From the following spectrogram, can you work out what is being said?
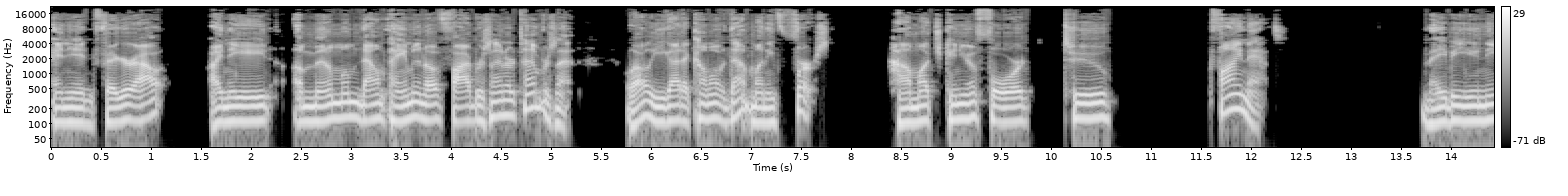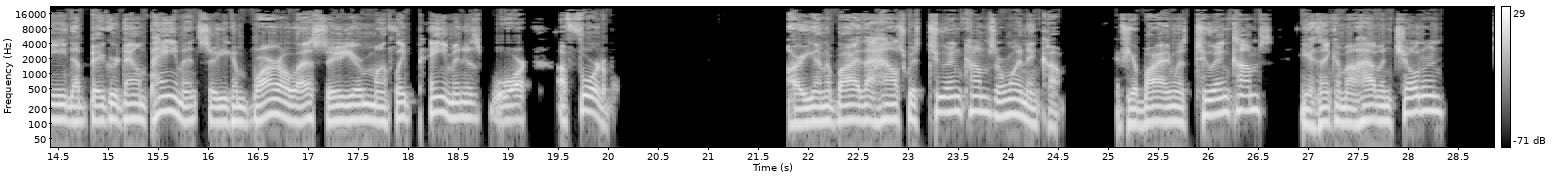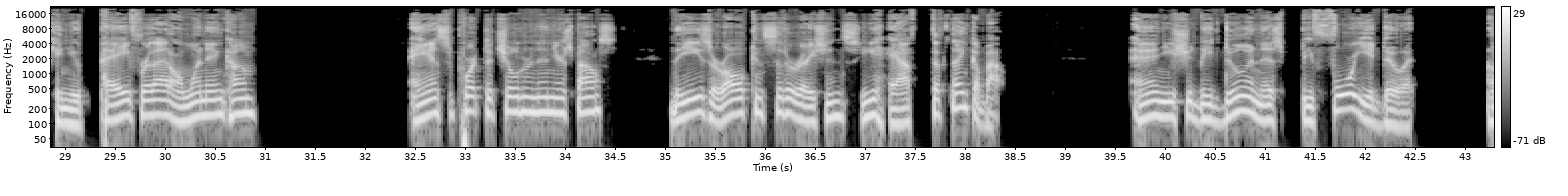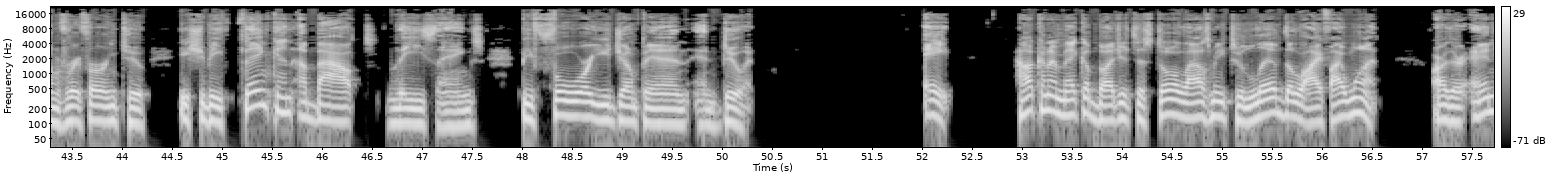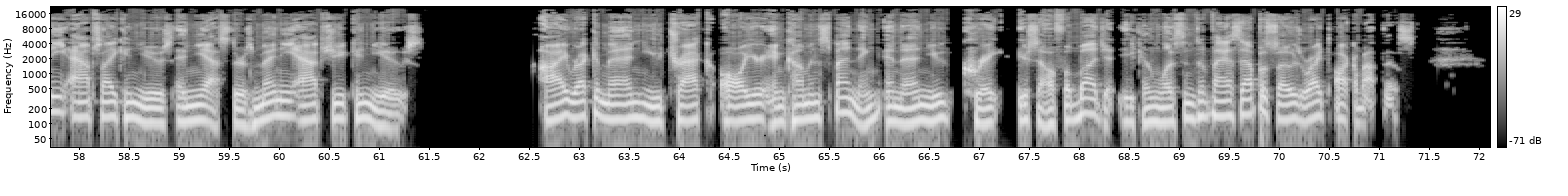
And you figure out I need a minimum down payment of 5% or 10%. Well, you got to come up with that money first. How much can you afford to finance? Maybe you need a bigger down payment so you can borrow less so your monthly payment is more affordable. Are you going to buy the house with two incomes or one income? If you're buying with two incomes, you're thinking about having children, can you pay for that on one income and support the children and your spouse? These are all considerations you have to think about. And you should be doing this before you do it I'm referring to, you should be thinking about these things before you jump in and do it. Eight, how can I make a budget that still allows me to live the life I want? Are there any apps I can use? And yes, there's many apps you can use. I recommend you track all your income and spending and then you create yourself a budget. You can listen to past episodes where I talk about this.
